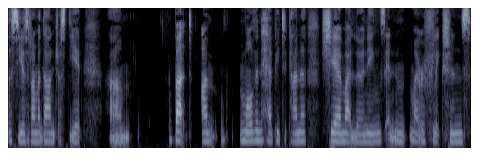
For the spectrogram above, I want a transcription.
this year's Ramadan just yet. Um, but I'm more than happy to kind of share my learnings and my reflections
